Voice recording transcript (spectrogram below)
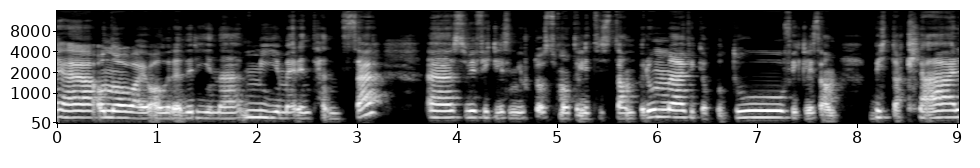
og nå var jo allerede riene mye mer intense. Så vi fikk liksom gjort oss måte, litt i stand på rommet, fikk opp på do, fikk liksom bytta klær,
